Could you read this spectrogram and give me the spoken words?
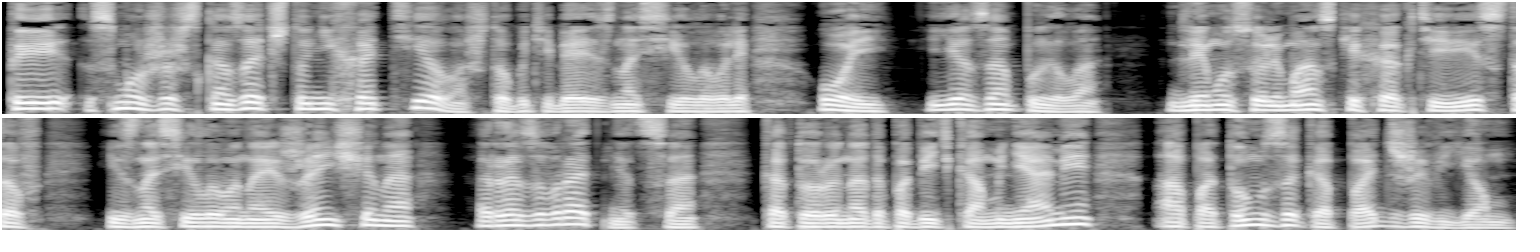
Ты сможешь сказать, что не хотела, чтобы тебя изнасиловали. Ой, я забыла. Для мусульманских активистов изнасилованная женщина — развратница, которую надо побить камнями, а потом закопать живьем.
